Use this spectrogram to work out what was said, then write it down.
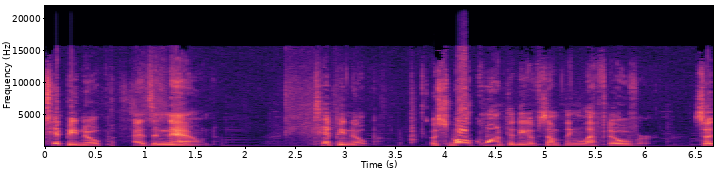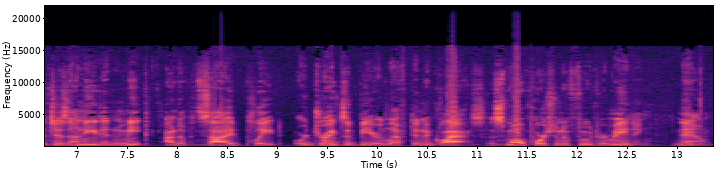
tippy-nope as a noun. Tippy-nope, a small quantity of something left over, such as uneaten meat on a side plate or dregs of beer left in a glass, a small portion of food remaining. Noun.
